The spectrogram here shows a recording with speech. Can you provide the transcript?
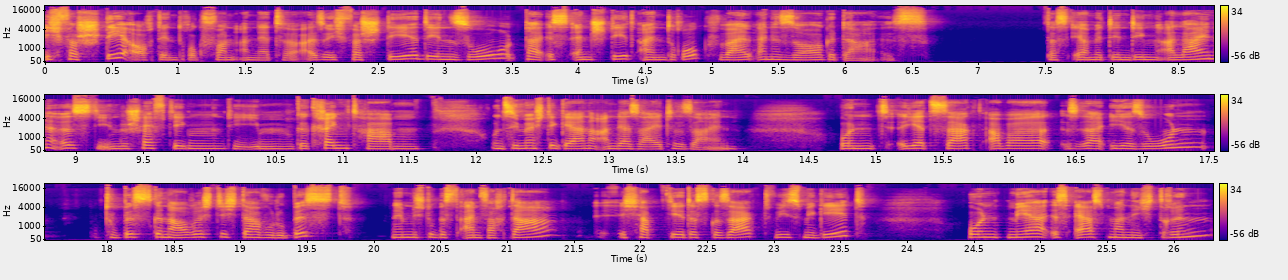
ich verstehe auch den Druck von Annette. Also ich verstehe den so, da ist, entsteht ein Druck, weil eine Sorge da ist dass er mit den Dingen alleine ist, die ihn beschäftigen, die ihn gekränkt haben. Und sie möchte gerne an der Seite sein. Und jetzt sagt aber ihr Sohn, du bist genau richtig da, wo du bist. Nämlich du bist einfach da. Ich habe dir das gesagt, wie es mir geht. Und mehr ist erstmal nicht drin.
